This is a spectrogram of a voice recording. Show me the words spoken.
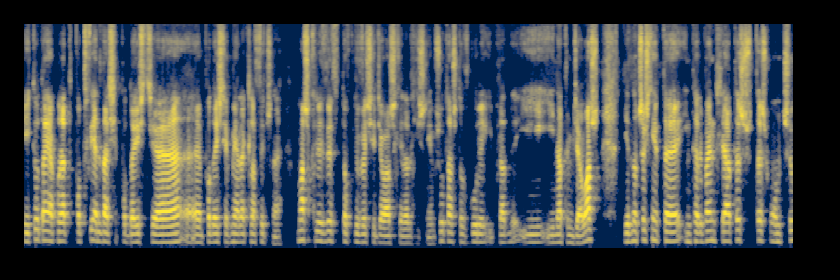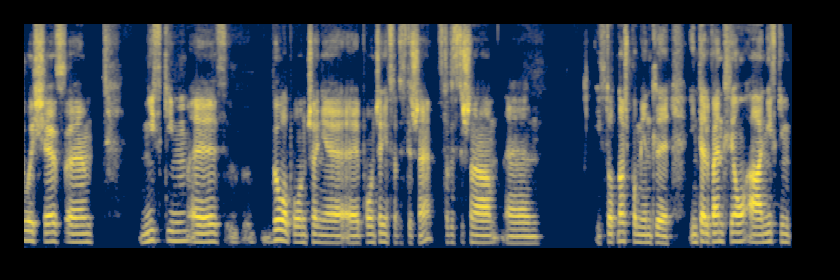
i tutaj akurat potwierdza się podejście, e, podejście w miarę klasyczne. Masz kryzys, to w kryzysie działasz hierarchicznie, wrzucasz to w góry i, i, i na tym działasz. Jednocześnie te interwencje też, też łączyły się w niskim e, było połączenie, e, połączenie statystyczne, statystyczna e, istotność pomiędzy interwencją a niskim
